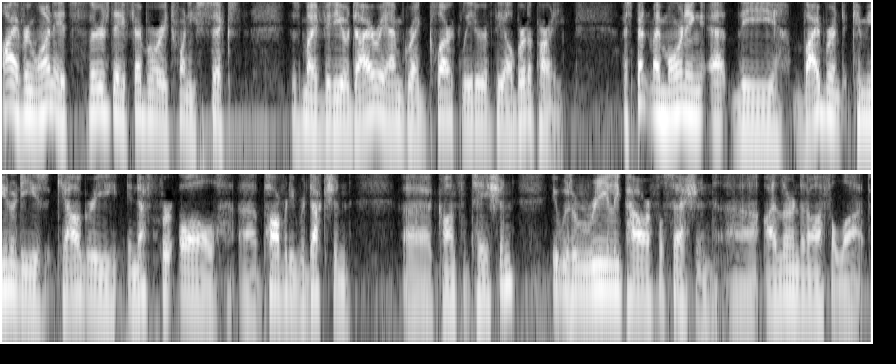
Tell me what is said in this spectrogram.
Hi everyone, it's Thursday, February 26th. This is my video diary. I'm Greg Clark, leader of the Alberta Party. I spent my morning at the Vibrant Communities Calgary Enough for All uh, Poverty Reduction uh, consultation. It was a really powerful session. Uh, I learned an awful lot.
